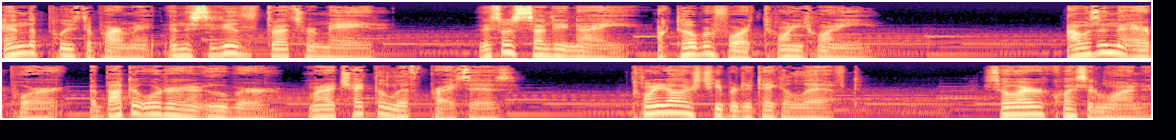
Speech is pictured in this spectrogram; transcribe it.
and the police department in the city of the threats were made. This was Sunday night, October 4th, 2020. I was in the airport, about to order an Uber, when I checked the Lyft prices. $20 cheaper to take a Lyft. So I requested one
